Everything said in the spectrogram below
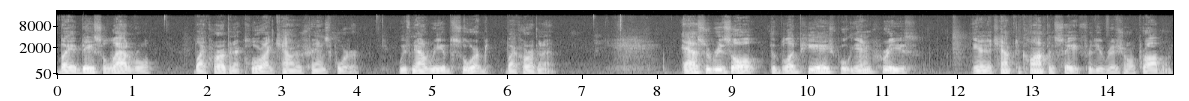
by a basolateral bicarbonate chloride countertransporter. We've now reabsorbed bicarbonate. As a result, the blood pH will increase in an attempt to compensate for the original problem.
